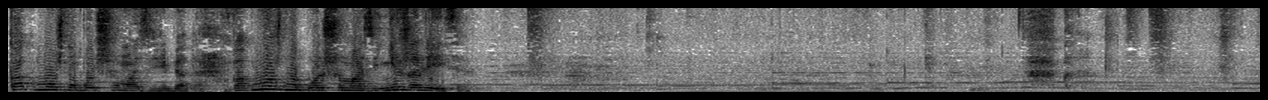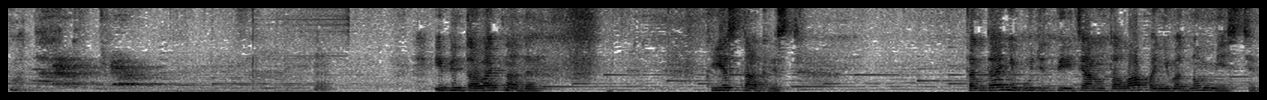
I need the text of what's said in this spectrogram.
как можно больше мази, ребята. Как можно больше мази, не жалейте. И бинтовать надо крест-накрест. Тогда не будет перетянута лапа ни в одном месте.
